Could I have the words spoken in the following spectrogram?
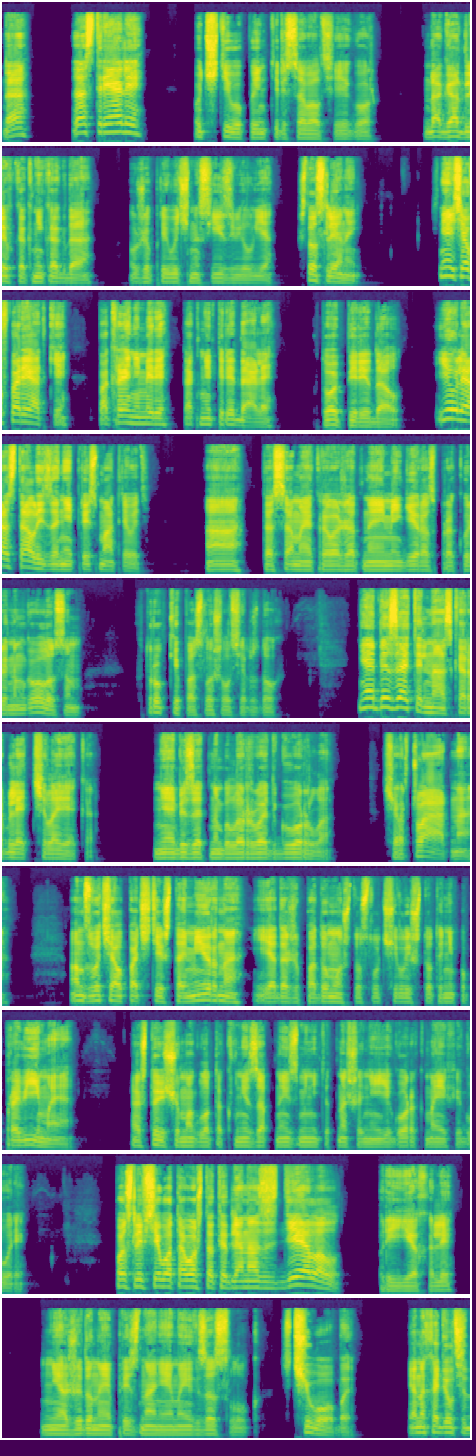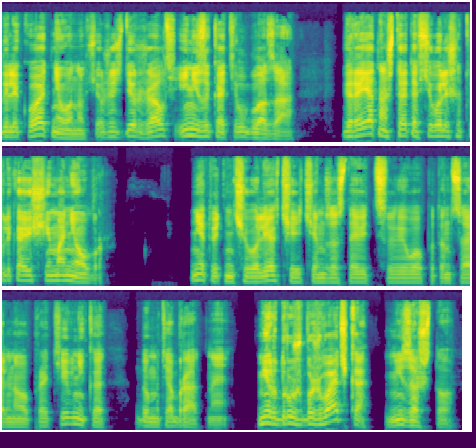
«Да? Застряли?» — учтиво поинтересовался Егор. «Догадлив, как никогда», — уже привычно съязвил я. «Что с Леной?» «С ней все в порядке. По крайней мере, так мне передали». «Кто передал?» «Юля осталась за ней присматривать». А, та самая кровожадная Мегера с прокуренным голосом. В трубке послышался вздох. Не обязательно оскорблять человека. Не обязательно было рвать горло. Черт, ладно. Он звучал почти что мирно, и я даже подумал, что случилось что-то непоправимое. А что еще могло так внезапно изменить отношение Егора к моей фигуре? «После всего того, что ты для нас сделал...» «Приехали». Неожиданное признание моих заслуг. С чего бы? Я находился далеко от него, но все же сдержался и не закатил глаза. Вероятно, что это всего лишь отвлекающий маневр. Нет ведь ничего легче, чем заставить своего потенциального противника думать обратное. Мир, дружба, жвачка? Ни за что.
